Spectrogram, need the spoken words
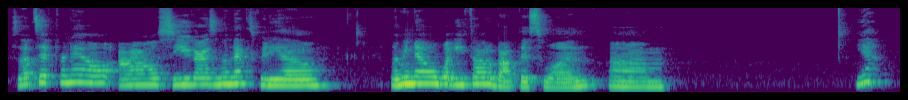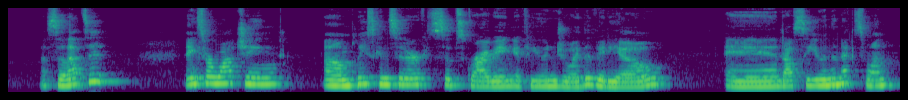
So that's it for now. I'll see you guys in the next video. Let me know what you thought about this one. Um, yeah, so that's it. Thanks for watching. Um, please consider subscribing if you enjoyed the video. and I'll see you in the next one.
